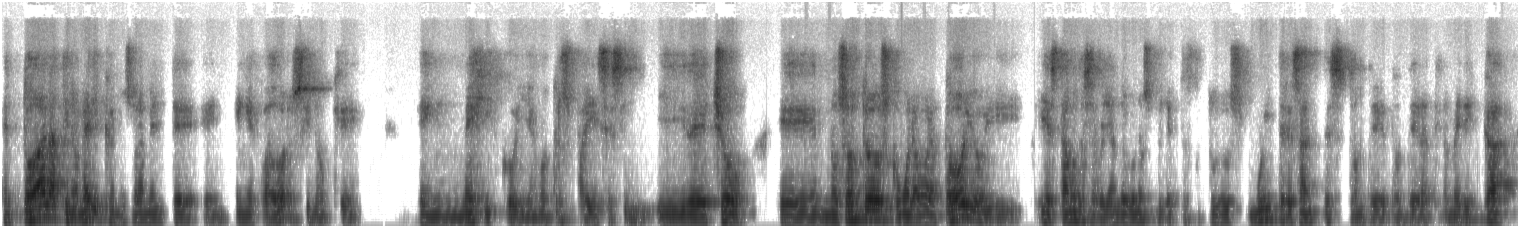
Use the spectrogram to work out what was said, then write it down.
en toda Latinoamérica, no solamente en, Ecuador, sino que en México y en otros países. Y de hecho, eh, nosotros como laboratorio y, y estamos desarrollando algunos proyectos futuros muy interesantes donde, donde Latinoamérica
